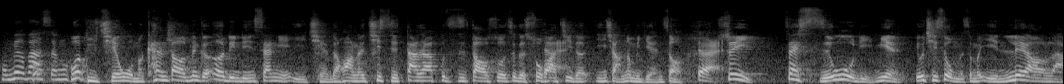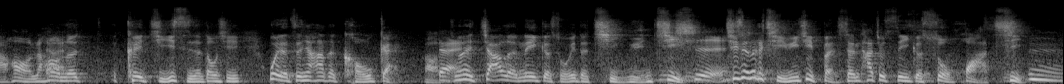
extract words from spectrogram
我没有办法生活。不过以前我们看到那个二零零三年以前的话呢，其实大家不知道说这个塑化剂的影响那么严重。对，所以在食物里面，尤其是我们什么饮料啦哈，然后呢。可以即食的东西，为了增加它的口感啊，因为加了那个所谓的起云剂，是，其实那个起云剂本身它就是一个塑化剂，嗯，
